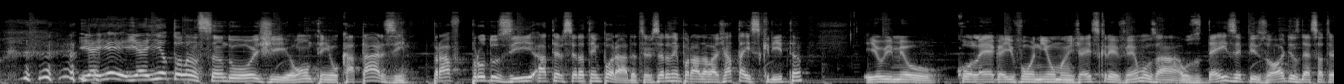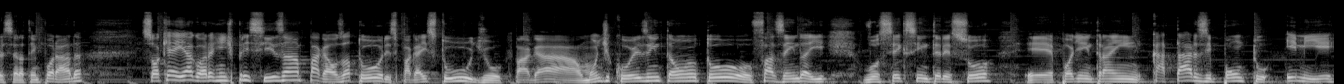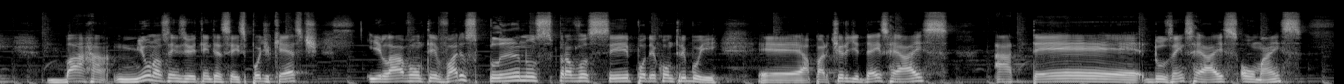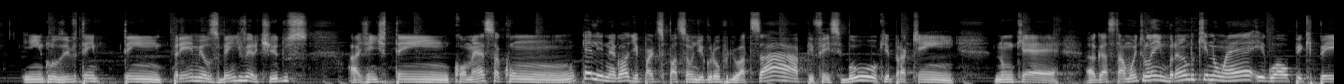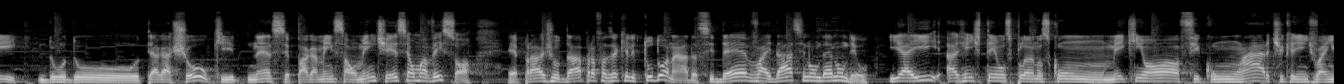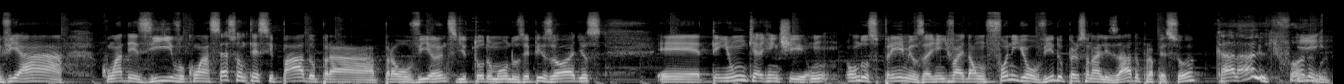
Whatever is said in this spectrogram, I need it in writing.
E aí, e aí eu tô lançando hoje, ontem, o Catarse pra produzir a terceira temporada. A terceira temporada ela já tá escrita. Eu e meu colega Ivo Nilman já escrevemos a- os 10 episódios dessa terceira temporada. Só que aí agora a gente precisa pagar os atores, pagar estúdio, pagar um monte de coisa, então eu tô fazendo aí. Você que se interessou, é, pode entrar em catarse.me barra 1986 podcast e lá vão ter vários planos para você poder contribuir. É, a partir de 10 reais até 200 reais ou mais. E inclusive tem, tem prêmios bem divertidos. A gente tem. Começa com aquele negócio de participação de grupo de WhatsApp, Facebook, pra quem não quer ah, gastar muito. Lembrando que não é igual o PicPay do, do TH Show, que né, você paga mensalmente, esse é uma vez só. É pra ajudar pra fazer aquele tudo ou nada. Se der, vai dar, se não der, não deu. E aí a gente tem uns planos com making off, com arte que a gente vai enviar, com adesivo, com acesso antecipado pra ouvir antes de todo mundo os episódios. É, tem um que a gente. Um, um dos prêmios, a gente vai dar um fone de ouvido personalizado pra pessoa. Caralho, que foda, E- mano.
